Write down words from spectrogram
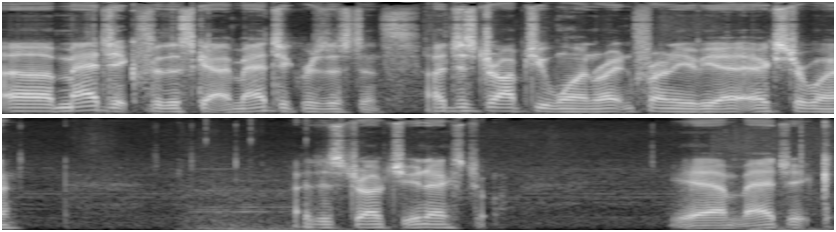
Uh, magic for this guy. Magic resistance. I just dropped you one right in front of you. Yeah, extra one. I just dropped you an extra one. Yeah, magic.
